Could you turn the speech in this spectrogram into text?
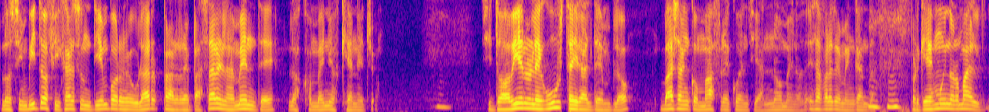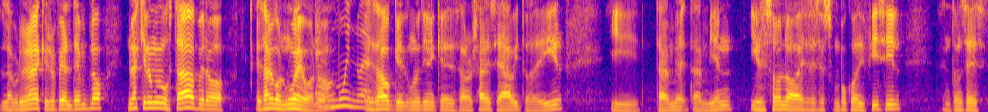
los invito a fijarse un tiempo regular para repasar en la mente los convenios que han hecho. Si todavía no les gusta ir al templo, vayan con más frecuencia, no menos. Esa frase me encanta, porque es muy normal. La primera vez que yo fui al templo, no es que no me gustaba, pero es algo nuevo, ¿no? Es muy nuevo. Es algo que uno tiene que desarrollar ese hábito de ir y también, también ir solo a veces es un poco difícil. Entonces,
